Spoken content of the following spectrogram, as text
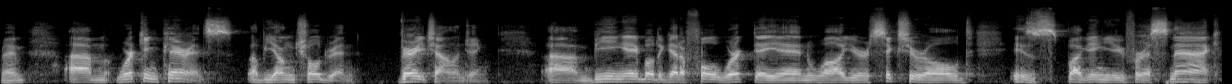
right? Um, working parents of young children, very challenging. Um, being able to get a full workday in while your six-year-old is bugging you for a snack,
